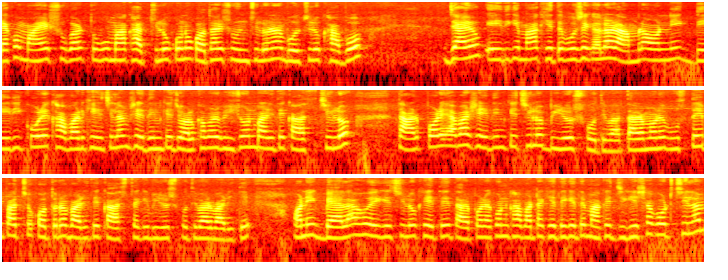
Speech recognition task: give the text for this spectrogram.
দেখো, মায়ের সুগার তবু মা খাচ্ছিল, কোনো কথাই শুনছিল না, বলছিল খাব। যাই হোক, এইদিকে মা খেতে বসে গেল আর আমরা অনেক দেরি করে খাবার খেয়েছিলাম। সেদিনকে জলখাবার ভীষণ বাড়িতে কাজ ছিল। তারপরে আবার সেদিনকে ছিল বৃহস্পতিবার। তার মানে বুঝতেই পারছ কতটা বাড়িতে কাজ থাকে বৃহস্পতিবার বাড়িতে। অনেক বেলা হয়ে গেছিল খেতে, তারপর এখন খাবারটা খেতে খেতে মাকে জিজ্ঞাসা করছিলাম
